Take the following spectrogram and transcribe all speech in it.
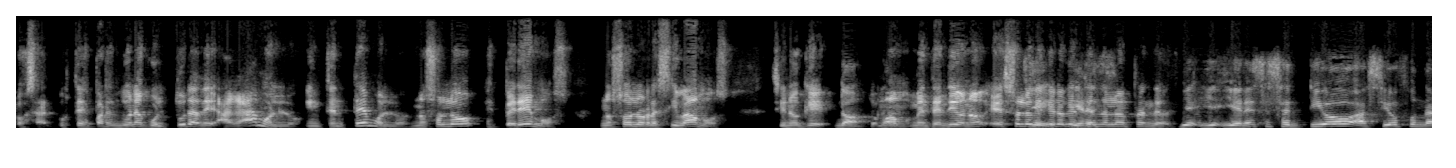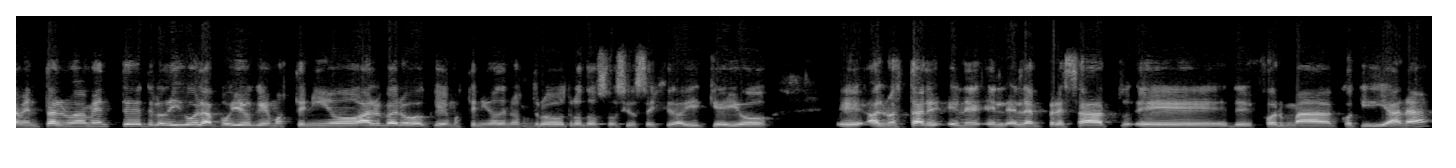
o sea, ustedes parten de una cultura de hagámoslo, intentémoslo, no solo esperemos, no solo recibamos, sino que no, tomamos, ¿me entendió, no? Eso es lo que quiero que entiendan los emprendedores. Y, en ese sentido ha sido fundamental nuevamente, te lo digo, el apoyo que hemos tenido, Álvaro, que hemos tenido de nuestros otros dos socios, Sergio y David, que ellos, eh, al no estar en, la empresa eh, de forma cotidiana,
